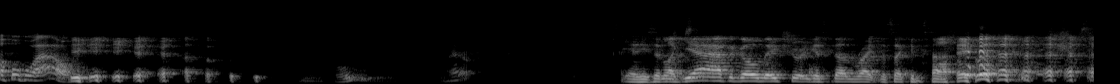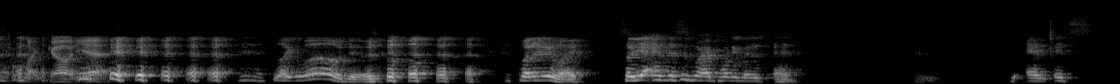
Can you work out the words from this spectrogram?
Oh wow. Yeah. Ooh. Wow. And he said, like, yeah, I have to go make sure it gets done right the second time. Oh my god, yeah. like, whoa, dude. but anyway, so yeah, and this is where our 20 minutes end. Hmm. And it's,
